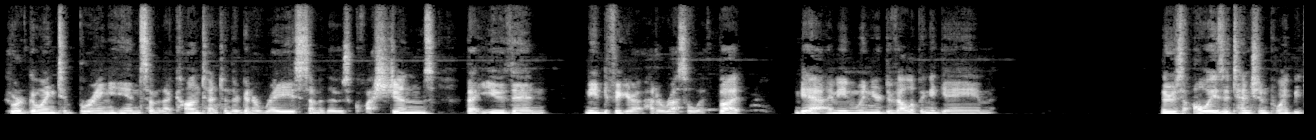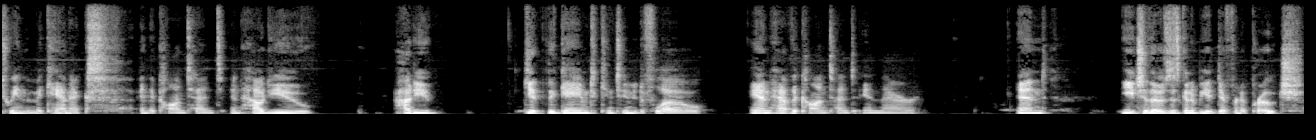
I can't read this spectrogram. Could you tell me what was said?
who are going to bring in some of that content and they're going to raise some of those questions that you then need to figure out how to wrestle with. But yeah, I mean, when you're developing a game, there's always a tension point between the mechanics and the content and how do you how do you get the game to continue to flow and have the content in there and each of those is going to be a different approach.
